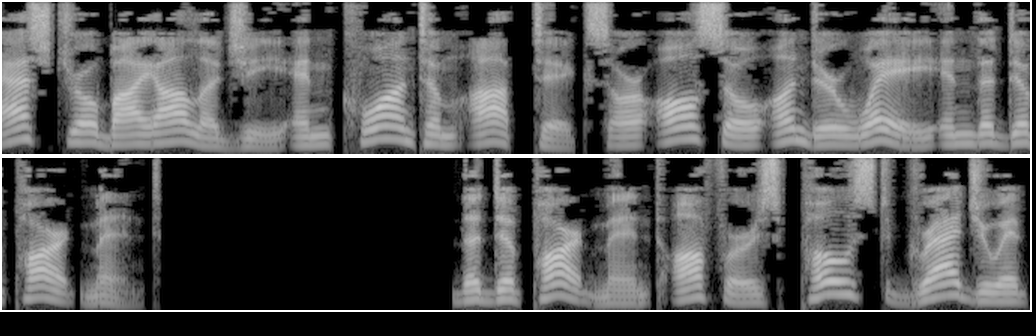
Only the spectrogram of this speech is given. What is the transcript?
astrobiology and quantum optics are also underway in the department. The department offers postgraduate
